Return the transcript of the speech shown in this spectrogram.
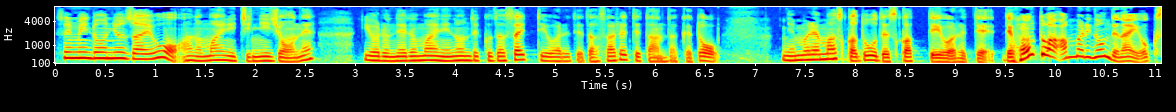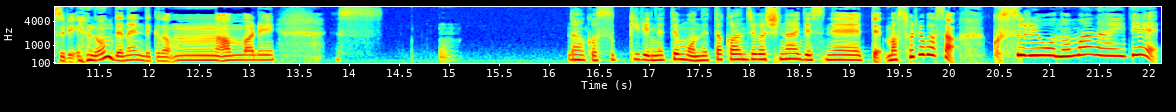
睡眠導入剤を、あの、毎日2錠ね、夜寝る前に飲んでくださいって言われて出されてたんだけど、眠れますか？どうですか？って言われて。で、本当はあんまり飲んでないよ、薬。飲んでないんだけど、うーん、あんまり、なんかすっきり寝ても寝た感じがしないですねって。まあ、それはさ、薬を飲まないで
